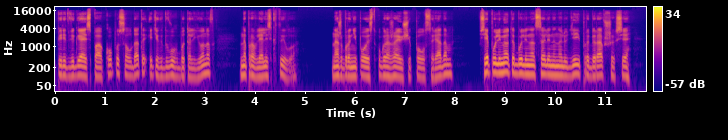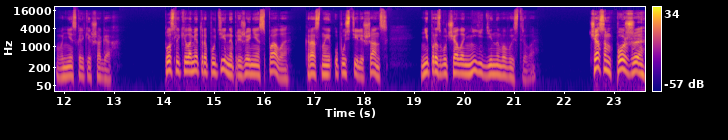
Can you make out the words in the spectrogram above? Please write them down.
передвигаясь по окопу, солдаты этих двух батальонов направлялись к тылу. Наш бронепоезд угрожающе полз рядом. Все пулеметы были нацелены на людей, пробиравшихся в нескольких шагах. После километра пути напряжение спало, красные упустили шанс, не прозвучало ни единого выстрела. Часом позже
